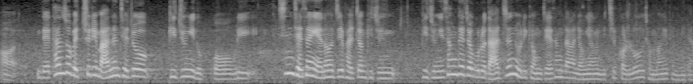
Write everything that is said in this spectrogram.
어, 근데 탄소 배출이 많은 제조 비중이 높고 우리 신재생 에너지 발전 기준 비중이 상대적으로 낮은 우리 경제에 상당한 영향을 미칠 걸로 전망이 됩니다.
